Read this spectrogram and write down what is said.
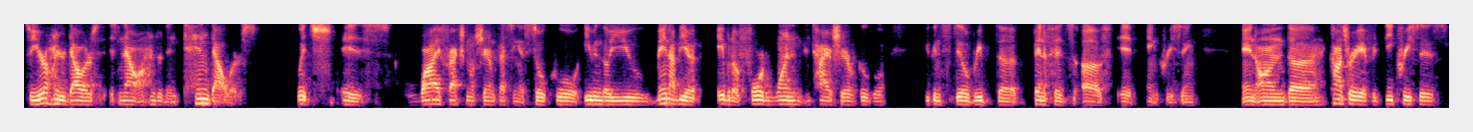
So your $100 is now $110, which is why fractional share investing is so cool. Even though you may not be a, able to afford one entire share of Google, you can still reap the benefits of it increasing. And on the contrary, if it decreases,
